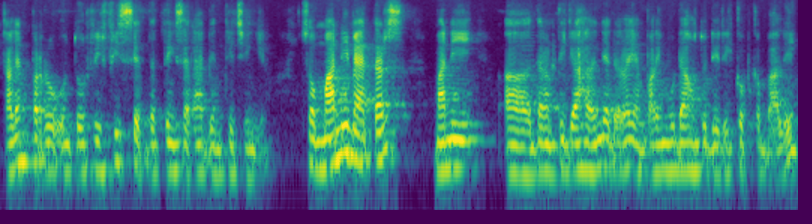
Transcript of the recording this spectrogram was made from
Kalian perlu untuk revisit the things that I've been teaching you. So money matters. Money uh, dalam tiga hal ini adalah yang paling mudah untuk direkup kembali.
